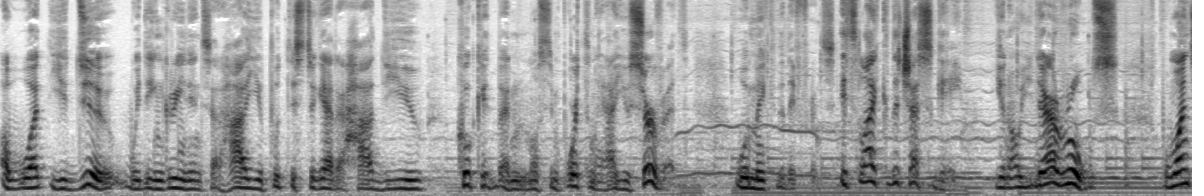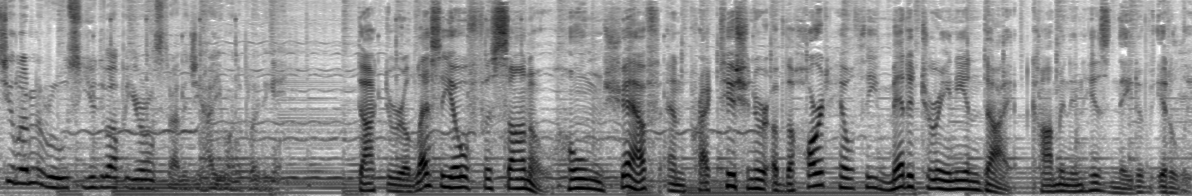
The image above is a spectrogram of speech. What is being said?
of what you do with the ingredients and how you put this together, how do you cook it, and most importantly, how you serve it, will make the difference. It's like the chess game. You know, there are rules, but once you learn the rules, you develop your own strategy how you want to play the game. Dr. Alessio Fasano, home chef and practitioner of the heart healthy Mediterranean diet common in his native Italy.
